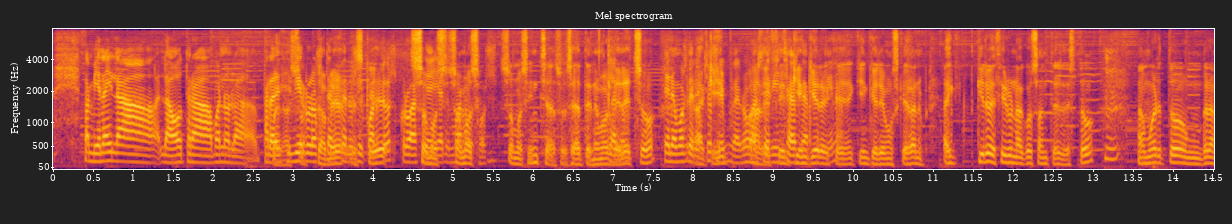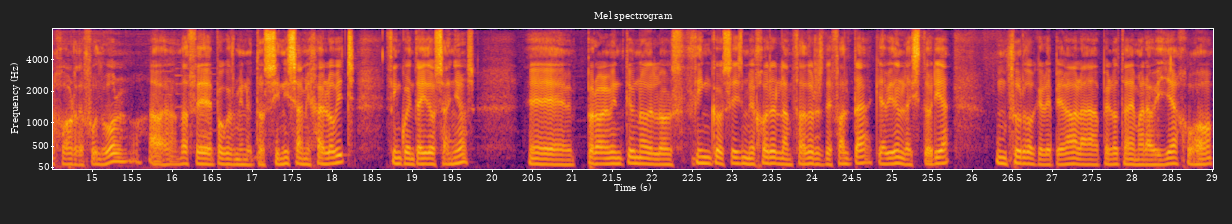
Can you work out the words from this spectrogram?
También hay la, la otra, bueno, la, para Bueno, decidir los terceros y cuartos, Croacia somos, y somos, somos hinchas, o sea, tenemos Claro, derecho, tenemos derecho, aquí sí, claro, a a decir de quién, quiere que, quién queremos que gane. Hay- quiero decir una cosa antes de esto. Mm. Ha muerto un gran jugador de fútbol ah, hace pocos minutos, Sinisa Mihailovic, 52 años. eh, probablemente uno de los cinco o seis mejores lanzadores de falta que ha habido en la historia. Un zurdo que le pegaba la pelota de maravilla, jugó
